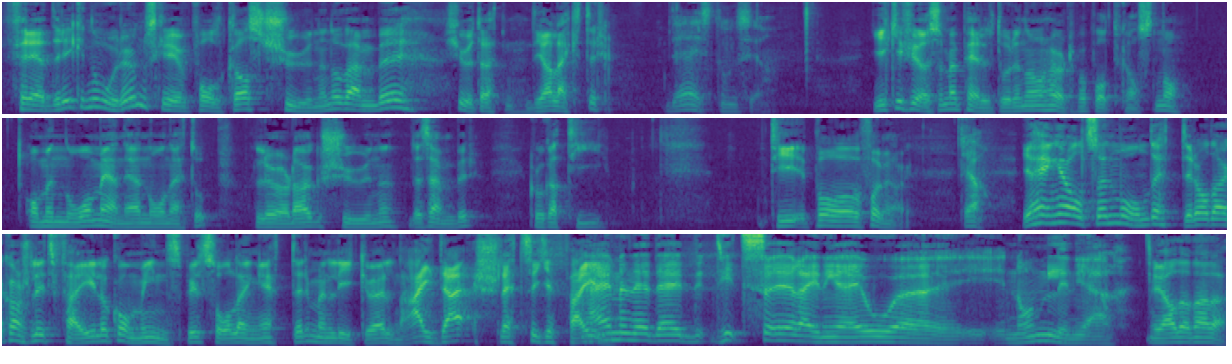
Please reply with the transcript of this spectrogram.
Fredrik Norum skriver podkast 7.11.2013. Dialekter. Det er en stund siden. Gikk i fjøset med peltorene og hørte på podkasten nå. Og med nå mener jeg nå nettopp. Lørdag 7. desember klokka ti. ti på formiddagen. Ja. Jeg henger altså en måned etter, og det er kanskje litt feil å komme med innspill så lenge etter, men likevel Nei, det er slett ikke feil. Nei, men tidsregningen er jo uh, non-lineær. Ja, den er det.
